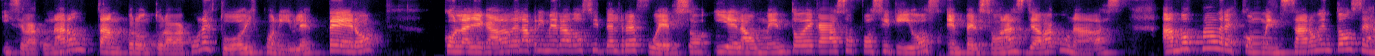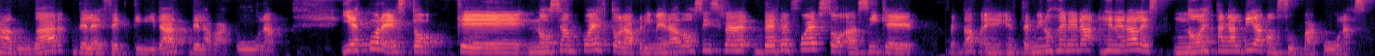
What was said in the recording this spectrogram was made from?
y se vacunaron tan pronto la vacuna estuvo disponible, pero con la llegada de la primera dosis del refuerzo y el aumento de casos positivos en personas ya vacunadas, ambos padres comenzaron entonces a dudar de la efectividad de la vacuna. Y es por esto que no se han puesto la primera dosis de refuerzo, así que. En, términos generales, no están al día con sus vacunas.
